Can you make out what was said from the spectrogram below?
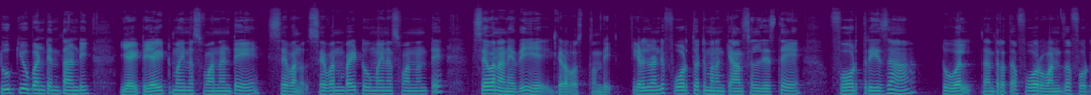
టూ క్యూబ్ అంటే ఎంత అండి? ఎయిట్. ఎయిట్ మైనస్ వన్ అంటే seven. Seven by two minus one అంటే సెవెన్ అనేది ఇక్కడ వస్తుంది. ఇక్కడ చూడండి ఫోర్ తోటి మనం క్యాన్సిల్ చేస్తే ఫోర్ త్రీజా ట్వెల్వ్. దాని తర్వాత ఫోర్ వన్ జా four.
